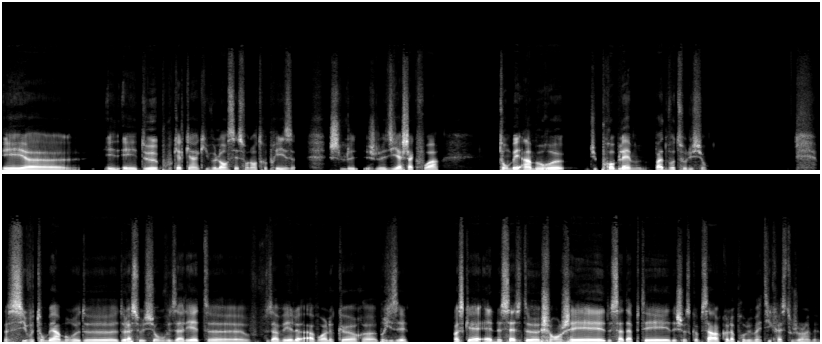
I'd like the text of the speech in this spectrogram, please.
et et deux, pour quelqu'un qui veut lancer son entreprise, je le je le dis à chaque fois, tombez amoureux du problème, pas de votre solution. Si vous tombez amoureux de, la solution, vous allez être, vous allez avoir le cœur brisé parce qu'elle ne cesse de changer, de s'adapter, des choses comme ça, alors que la problématique reste toujours la même.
